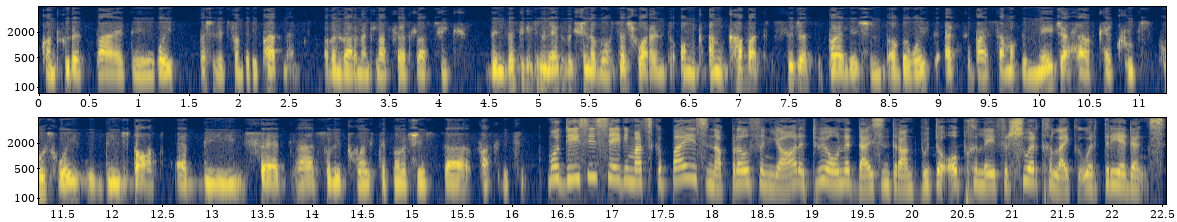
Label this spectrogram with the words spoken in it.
concluded by the waste specialist from the Department of Environmental Affairs last week. The investigation and execution of the search warrant un- uncovered serious violations of the Waste Act by some of the major healthcare groups whose waste is being stored at the said uh, solid waste technologies uh, facility. Modisi sê die maatskappy is in April vanjaar 'n 200 000 rand boete opgelê vir soortgelyke oortredings.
